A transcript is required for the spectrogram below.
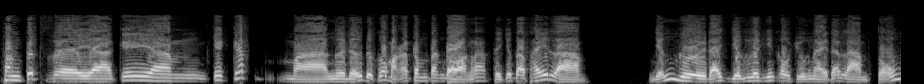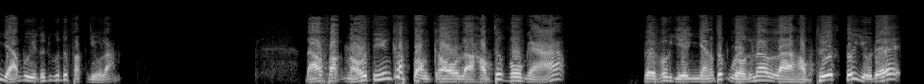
Phân tích về à, cái à, cái cách mà người nữ được có mặt ở trong tăng đoàn đó, thì chúng ta thấy là những người đã dựng lên những câu chuyện này đã làm tổn giảm uy tín của Đức Phật nhiều lắm. Đạo Phật nổi tiếng khắp toàn cầu là học thuyết vô ngã. Về phương diện nhận thức luận đó là học thuyết tứ diệu đế.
